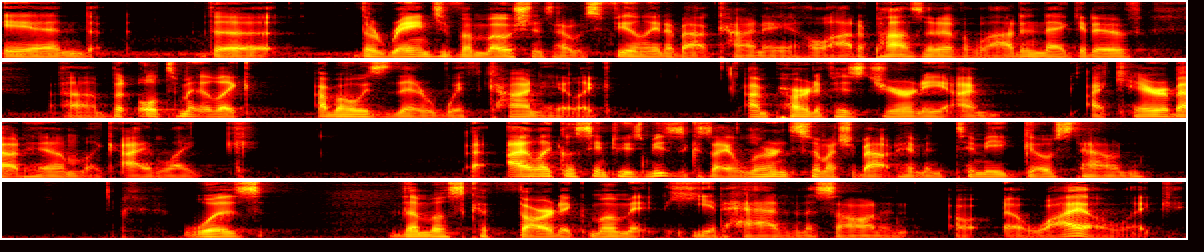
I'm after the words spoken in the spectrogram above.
and the the range of emotions I was feeling about Kanye, a lot of positive, a lot of negative, uh, but ultimately, like I'm always there with Kanye. Like I'm part of his journey. I'm I care about him. Like I like I like listening to his music because I learned so much about him. And to me, Ghost Town was the most cathartic moment he had had in a song in a, a while. Like,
